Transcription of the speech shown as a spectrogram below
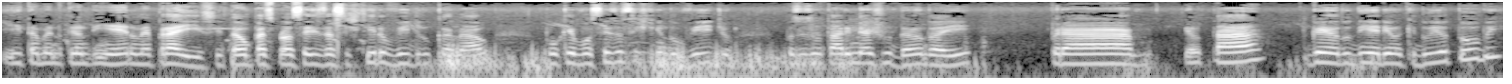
e também não tenho dinheiro né, para isso. Então peço para vocês assistirem o vídeo do canal, porque vocês assistindo o vídeo, vocês vão estarem me ajudando aí para eu estar tá ganhando dinheirinho aqui do YouTube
